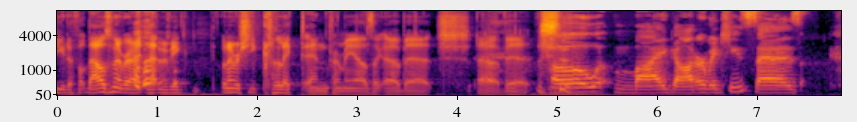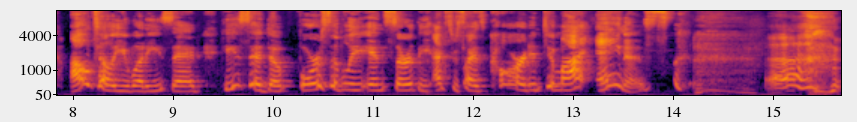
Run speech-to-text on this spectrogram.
beautiful. That was whenever I, that movie. Whenever she clicked in for me, I was like, "Oh, bitch! Oh, bitch!" oh my god! Or when she says, "I'll tell you what he said. He said to forcibly insert the exercise card into my anus."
